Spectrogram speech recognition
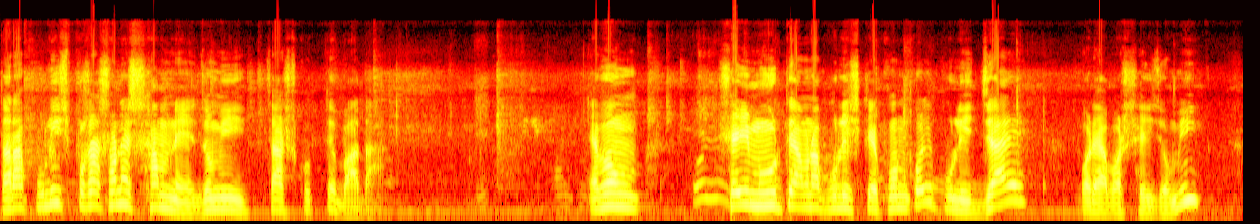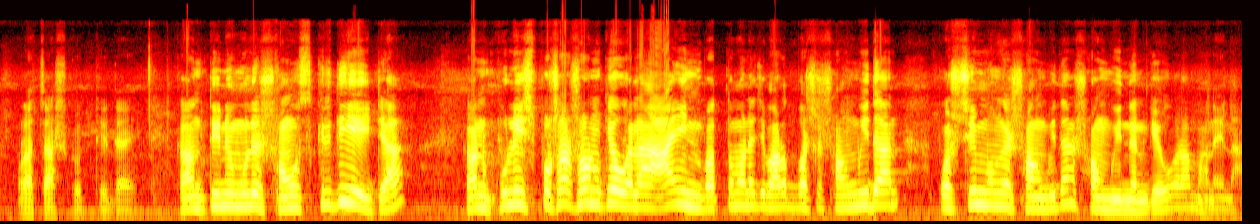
তারা পুলিশ প্রশাসনের সামনে জমি চাষ করতে বাধা। এবং সেই মুহূর্তে আমরা পুলিশকে ফোন করি পুলিশ যায় পরে আবার সেই জমি ওরা চাষ করতে দেয়। কারণ তৃণমূলের সংস্কৃতি এইটা। কারণ পুলিশ প্রশাসনকেও ওরা আইন, বর্তমানে যে ভারতবর্ষের সংবিধান, পশ্চিমবঙ্গের সংবিধান, সংবিধানকেও ওরা মানে না।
